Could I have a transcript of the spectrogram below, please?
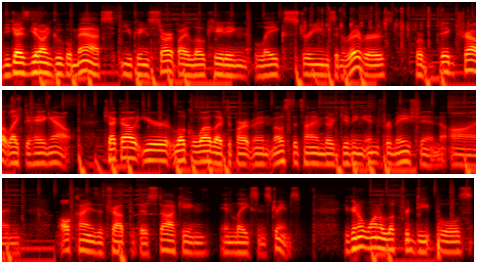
If you guys get on Google Maps, you can start by locating lakes, streams, and rivers where big trout like to hang out. Check out your local wildlife department. Most of the time they're giving information on all kinds of trout that they're stocking in lakes and streams. You're going to want to look for deep pools,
